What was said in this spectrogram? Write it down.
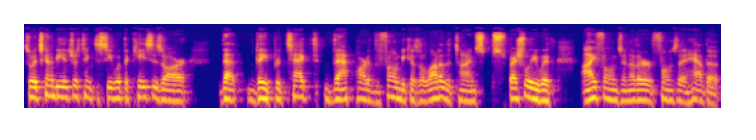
So it's going to be interesting to see what the cases are that they protect that part of the phone because a lot of the times, especially with iPhones and other phones that have the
